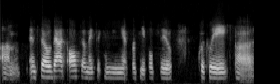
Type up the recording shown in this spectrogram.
Um, and so that also makes it convenient for people to quickly uh,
